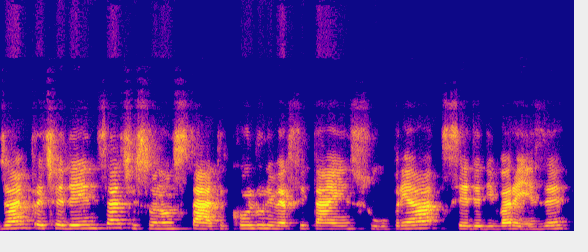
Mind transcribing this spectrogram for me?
Già in precedenza ci sono stati con l'Università in Subria, sede di Varese,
